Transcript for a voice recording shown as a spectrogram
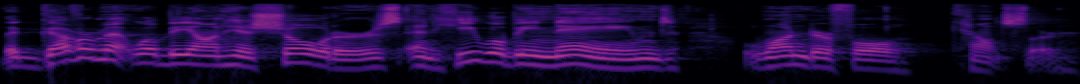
the government will be on his shoulders, and he will be named Wonderful Counselor.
